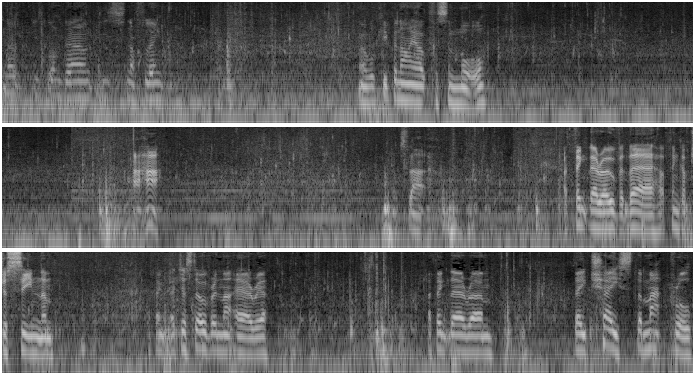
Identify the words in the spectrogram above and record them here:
No, he's gone down. He's snuffling. Well, we'll keep an eye out for some more. Aha! What's that? I think they're over there. I think I've just seen them. I think they're just over in that area. I think they're um, they chase the mackerel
